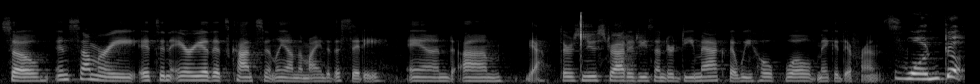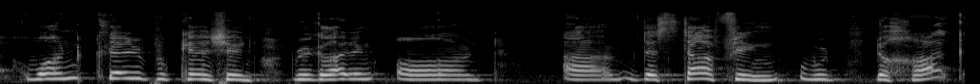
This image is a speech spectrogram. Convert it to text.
So, in summary, it's an area that's constantly on the mind of the city. And um, yeah, there's new strategies under DMACC that we hope will make a difference. One, one clarification regarding on um, the staffing with the HAC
